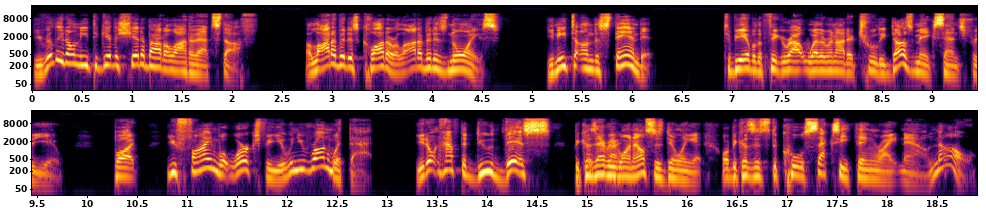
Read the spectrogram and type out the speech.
you really don't need to give a shit about a lot of that stuff. A lot of it is clutter, a lot of it is noise. You need to understand it to be able to figure out whether or not it truly does make sense for you. But you find what works for you and you run with that. You don't have to do this because everyone right. else is doing it or because it's the cool, sexy thing right now. No,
